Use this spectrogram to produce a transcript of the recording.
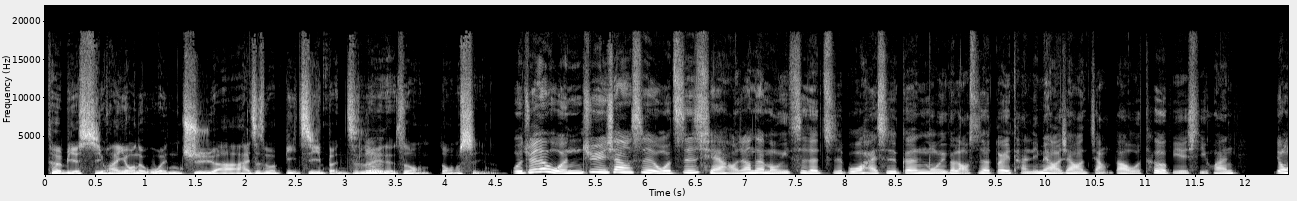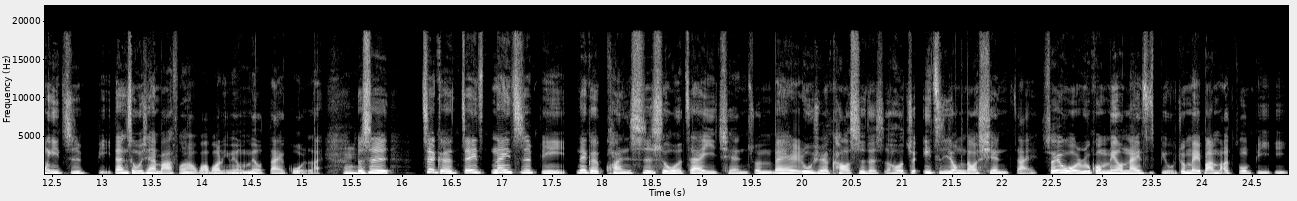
特别喜欢用的文具啊，还是什么笔记本之类的这种东西呢？我觉得文具像是我之前好像在某一次的直播，还是跟某一个老师的对谈里面，好像有讲到，我特别喜欢用一支笔，但是我现在把它放到包包里面，我没有带过来。嗯就是这个这那一支笔那个款式是我在以前准备入学考试的时候就一直用到现在，所以我如果没有那一支笔，我就没办法做笔译，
